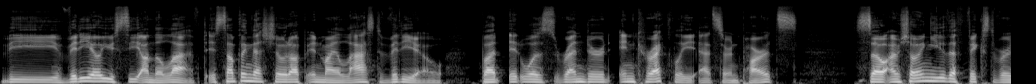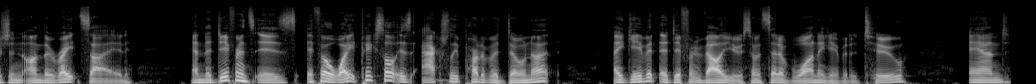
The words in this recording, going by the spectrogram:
the video you see on the left is something that showed up in my last video, but it was rendered incorrectly at certain parts. So, I'm showing you the fixed version on the right side. And the difference is, if a white pixel is actually part of a donut, I gave it a different value. So instead of 1, I gave it a 2. And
